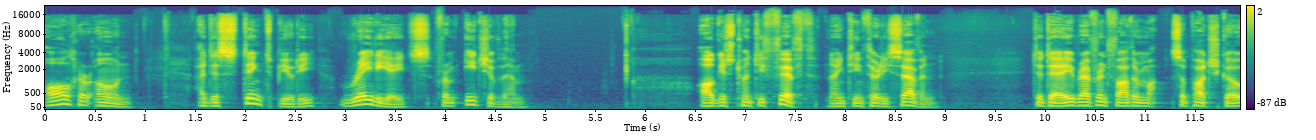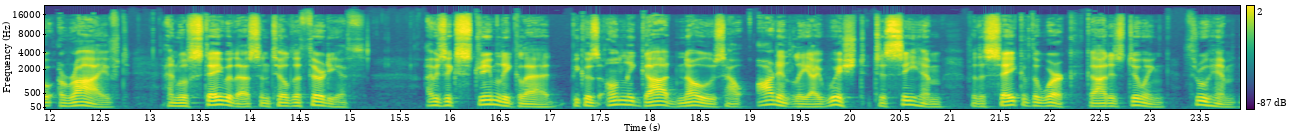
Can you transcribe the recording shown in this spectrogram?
all her own. A distinct beauty radiates from each of them. August 25th, 1937. Today, Reverend Father Sopochko arrived and will stay with us until the 30th. I was extremely glad because only God knows how ardently I wished to see him for the sake of the work God is doing through him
